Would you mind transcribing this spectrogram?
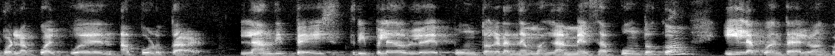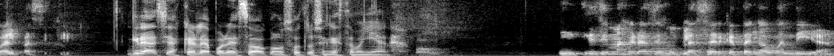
por la cual pueden aportar landing page www.agrandemoslaMesa.com y la cuenta del Banco del Pacífico. Gracias, Carla, por haber estado con nosotros en esta mañana. Muchísimas gracias, un placer. Que tenga buen día.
